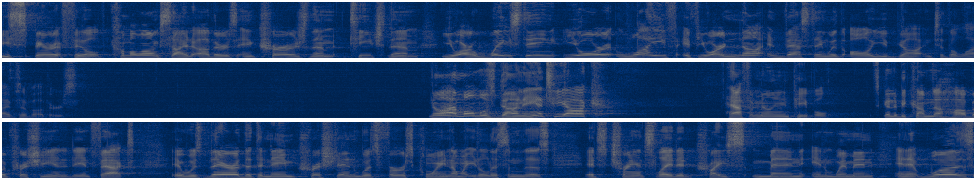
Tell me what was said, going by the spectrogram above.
be spirit filled. Come alongside others, encourage them, teach them. You are wasting your life if you are not investing with all you've got into the lives of others. No, I'm almost done. Antioch, half a million people. It's going to become the hub of Christianity. In fact, it was there that the name Christian was first coined. I want you to listen to this. It's translated Christ's men and women, and it was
